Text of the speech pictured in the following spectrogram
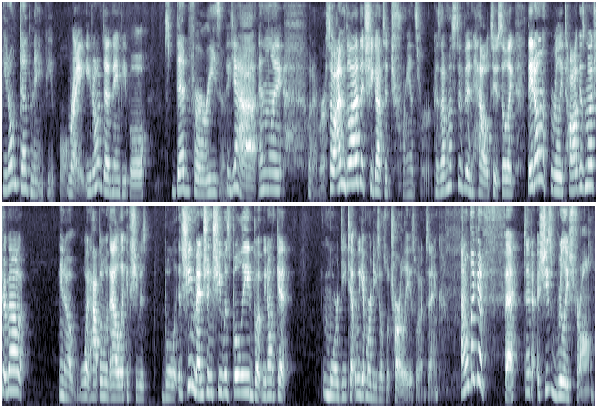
You don't dead name people. Right. You don't dead name people. It's dead for a reason. Yeah, and like whatever. So I'm glad that she got to transfer because that must have been hell too. So like they don't really talk as much about you know what happened with Elle. Like if she was bullied, she mentioned she was bullied, but we don't get more detail. We get more details with Charlie, is what I'm saying. I don't think it affected. her. She's really strong.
